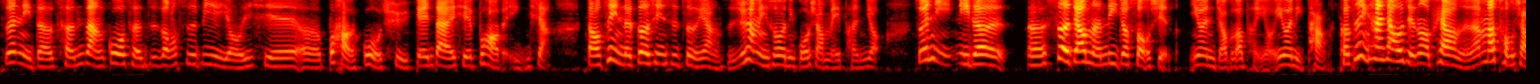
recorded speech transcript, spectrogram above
所以你的成长过程之中势必有一些呃不好的过去，给你带来一些不好的影响，导致你的个性是这个样子。就像你说，你国小没朋友，所以你你的。呃，社交能力就受限了，因为你交不到朋友，因为你胖。可是你看像我姐那么漂亮的人，他妈从小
